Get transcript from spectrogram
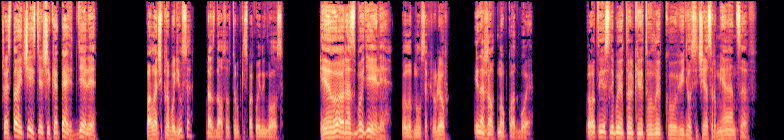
Шестой чистильщик опять в деле». «Палач пробудился?» — раздался в трубке спокойный голос. «Его разбудили», — улыбнулся Хрулев и нажал кнопку отбоя. Вот если бы я только эту улыбку увидел сейчас румянцев.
